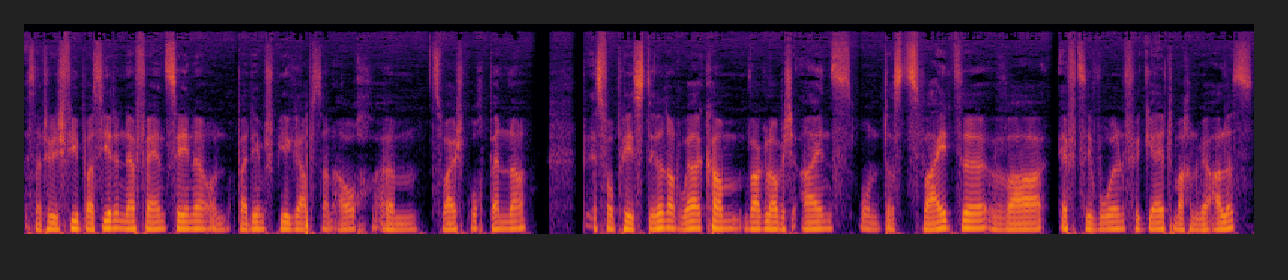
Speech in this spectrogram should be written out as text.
Ist natürlich viel passiert in der Fanszene und bei dem Spiel gab es dann auch ähm, zwei Spruchbänder. SVP Still Not Welcome war, glaube ich, eins. Und das zweite war FC Wohlen für Geld machen wir alles.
